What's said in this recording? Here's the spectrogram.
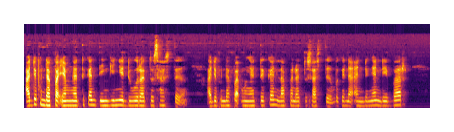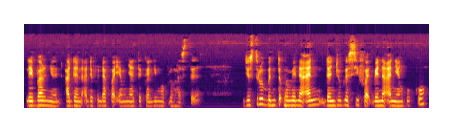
ada pendapat yang mengatakan tingginya 200 hasta. Ada pendapat mengatakan 800 hasta berkenaan dengan lebar lebarnya dan ada pendapat yang menyatakan 50 hasta. Justru bentuk pembinaan dan juga sifat binaan yang kukuh,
